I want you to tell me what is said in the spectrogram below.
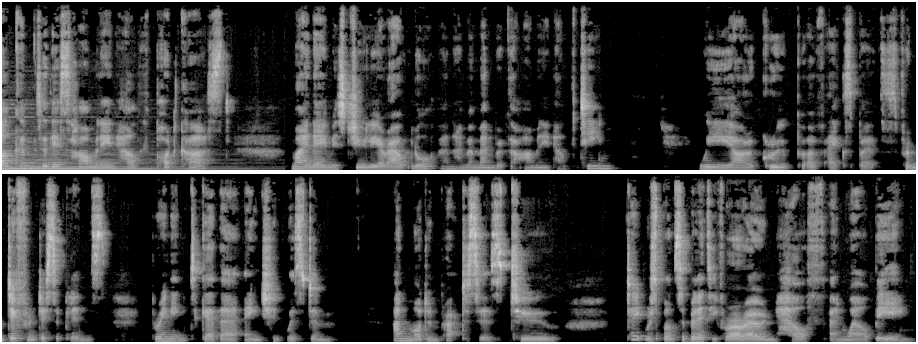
Welcome to this Harmony and Health podcast. My name is Julia Outlaw, and I'm a member of the Harmony and Health team. We are a group of experts from different disciplines bringing together ancient wisdom and modern practices to take responsibility for our own health and well being.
